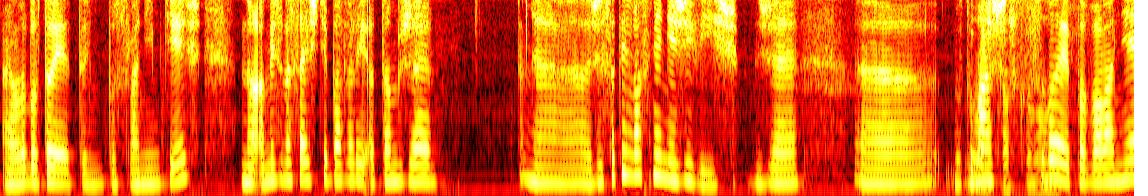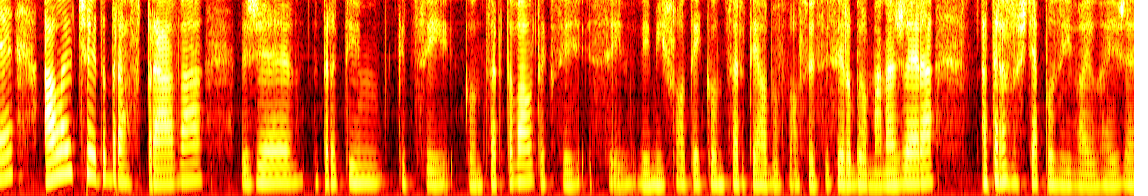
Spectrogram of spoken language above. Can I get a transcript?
Lebo to je tým poslaním tiež. No a my sme sa ešte bavili o tom, že Eh, že sa tým vlastne neživíš, že no to máš, máš ťažko, no. svoje povolanie, ale čo je dobrá správa, že predtým, keď si koncertoval, tak si, si vymýšľal tie koncerty, alebo vlastne si si robil manažéra a teraz už ťa pozývajú, hej, že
